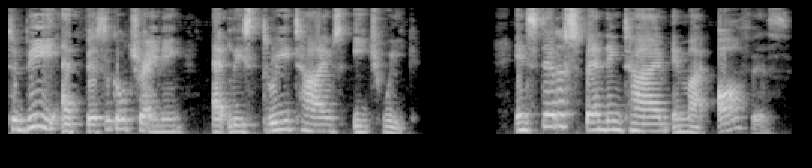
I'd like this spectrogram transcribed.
to be at physical training at least three times each week. Instead of spending time in my office,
